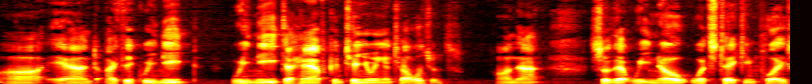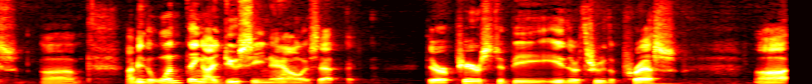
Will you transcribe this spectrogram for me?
Uh, and I think we need we need to have continuing intelligence on that. so that we know what's taking place. Uh, I mean, the one thing I do see now is that there appears to be either through the press uh,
